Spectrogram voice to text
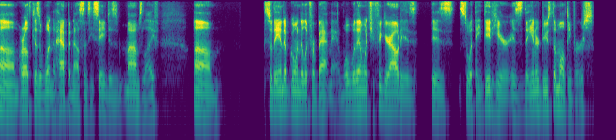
Um, or else because it wouldn't have happened now since he saved his mom's life. Um, so they end up going to look for Batman. Well, well, then what you figure out is is so what they did here is they introduced the multiverse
